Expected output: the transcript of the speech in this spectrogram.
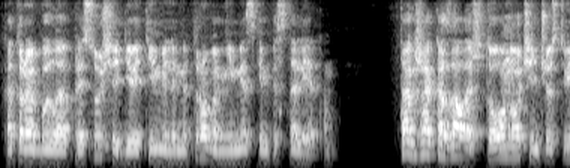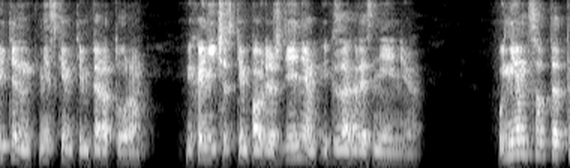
которое было присуще 9-мм немецким пистолетам. Также оказалось, что он очень чувствителен к низким температурам, механическим повреждениям и к загрязнению. У немцев ТТ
